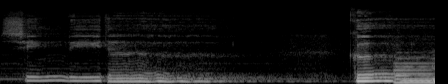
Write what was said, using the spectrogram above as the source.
心里的歌。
